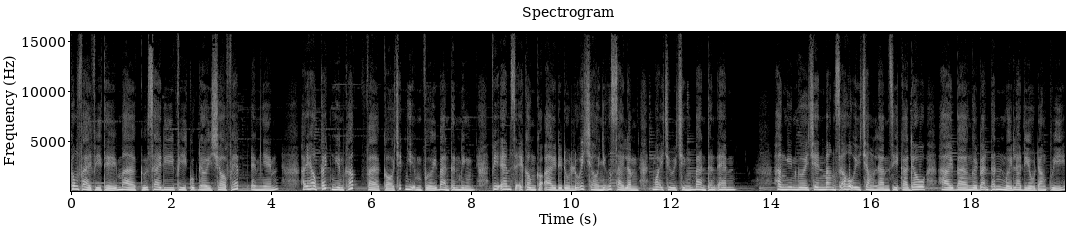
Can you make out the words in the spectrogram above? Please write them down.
không phải vì thế mà cứ sai đi vì cuộc đời cho phép em nhém. Hãy học cách nghiêm khắc và có trách nhiệm với bản thân mình, vì em sẽ không có ai để đổ lỗi cho những sai lầm ngoại trừ chính bản thân em. Hàng nghìn người trên mạng xã hội chẳng làm gì cả đâu, hai ba người bạn thân mới là điều đáng quý.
